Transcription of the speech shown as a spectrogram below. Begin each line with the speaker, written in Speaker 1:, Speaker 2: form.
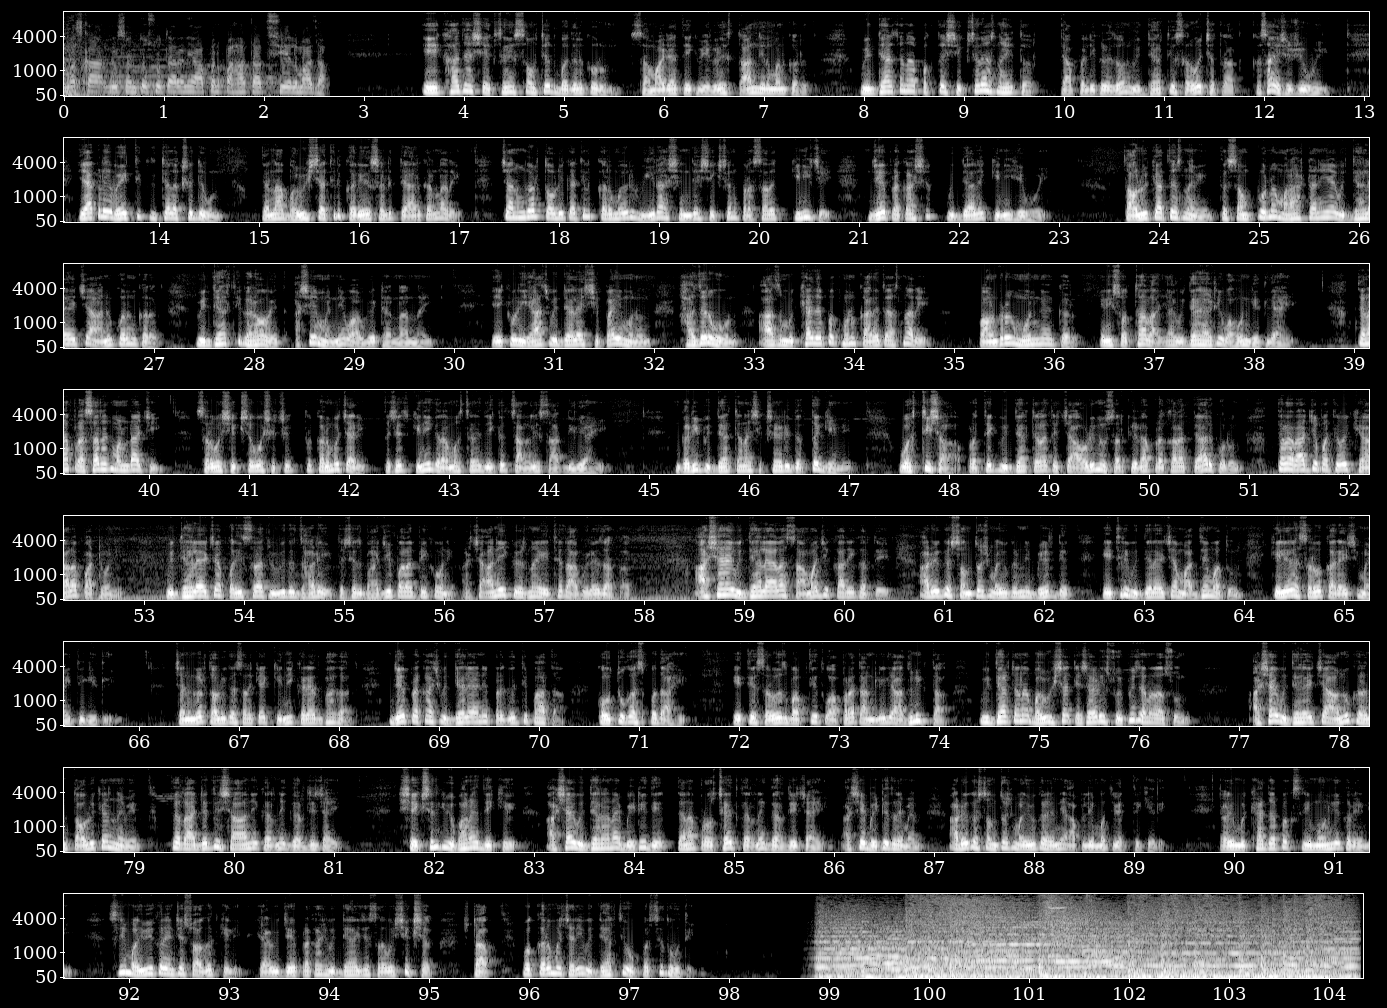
Speaker 1: नमस्कार मी संतोष सुतार आणि आपण पाहतात सेल माझा.
Speaker 2: एखाद्या शैक्षणिक संस्थेत बदल करून समाजात एक वेगळे स्थान निर्माण करत विद्यार्थ्यांना फक्त शिक्षणच नाही तर त्या पलीकडे जाऊन विद्यार्थी सर्व क्षेत्रात कसा यशस्वी होईल याकडे वैयक्तिकरित्या लक्ष देऊन त्यांना भविष्यातील करिअरसाठी तयार करणारे चंदगड तालुक्यातील कर्मवीर वीरा शिंदे शिक्षण प्रसारक किनीचे जयप्रकाश विद्यालय किनी हे होय. तालुक्यातच नव्हे तर संपूर्ण महाराष्ट्राने या विद्यालयाचे अनुकरण करत विद्यार्थी घडवावेत असे म्हणणे वावगे ठरणार नाही. एकवेळी ह्याच विद्यालयात शिपाई म्हणून हजर होऊन आज मुख्याध्यापक म्हणून कार्यरत असणारे पांडुरंग मोहनगेकर यांनी स्वतःला या विद्यालयासाठी वाहून घेतले आहे. त्यांना प्रसारक मंडळाची सर्व शिक्षक व शिक्षक कर्मचारी तसेच किनी ग्रामस्थांनी देखील चांगली साथ दिली आहे. गरीब विद्यार्थ्यांना शिक्षणासाठी दत्तक घेणे वस्तीशाळा प्रत्येक विद्यार्थ्याला त्याच्या आवडीनुसार क्रीडा प्रकारात तयार करून त्याला राज्य पातळीवर खेळायला पाठवणे विद्यालयाच्या परिसरात विविध झाडे तसेच भाजीपाला पिकवणे अशा अनेक योजना येथे राबविल्या जातात. अशा या विद्यालयाला सामाजिक कार्यकर्ते आरोग्य संतोष मळीकरांनी भेट देत येथील विद्यालयाच्या माध्यमातून केलेल्या सर्व कार्याची माहिती घेतली. चंदगड तालुक्यासारख्या किनी कर्यात भागात जयप्रकाश विद्यालयाने प्रगती पाहता कौतुकास्पद आहे. येथे सर्वच बाबतीत वापरात आणलेली आधुनिकता विद्यार्थ्यांना भविष्यात याच्यासाठी सोपी जाणार असून अशा विद्यालयाचे अनुकरण तालुक्यात नव्हे तर राज्यातील शाळांनी करणे गरजेचे आहे. शैक्षणिक विभागाने देखील अशा विद्यार्थ्यांना भेटी देत त्यांना प्रोत्साहित करणे गरजेचे आहे असे भेटीदरम्यान ॲडव्होकेट संतोष मळवीकर यांनी आपले मत व्यक्त केले. यावेळी मुख्याध्यापक श्री मोहनगेकर यांनी श्री मळवीकर यांचे स्वागत केले. यावेळी जयप्रकाश विद्यालयाचे सर्व शिक्षक स्टाफ व कर्मचारी विद्यार्थी उपस्थित होते.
